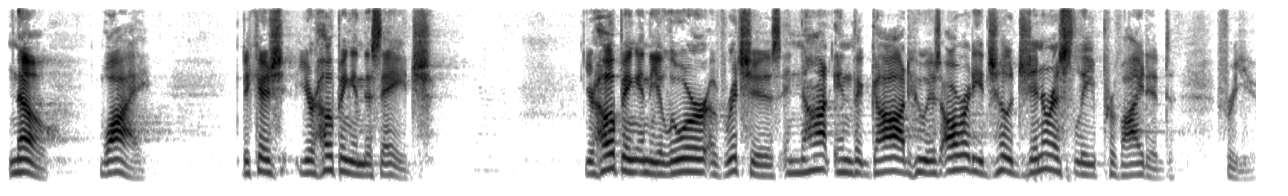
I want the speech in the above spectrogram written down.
No. Why? because you're hoping in this age. You're hoping in the allure of riches and not in the God who has already so generously provided for you.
